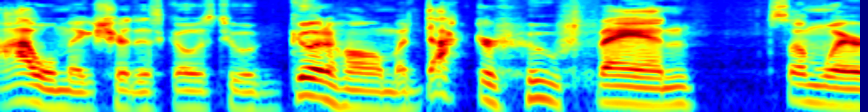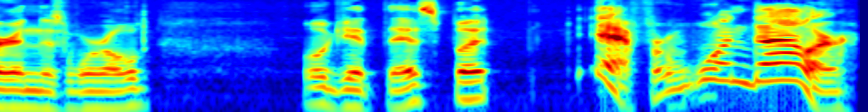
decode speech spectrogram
I will make sure this goes to a good home. A Doctor Who fan somewhere in this world will get this. But yeah, for one dollar.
